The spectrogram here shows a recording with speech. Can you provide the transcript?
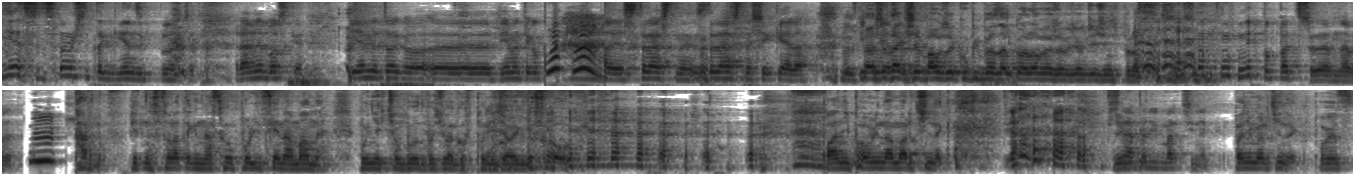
Jezu, co mi się tak język plącze. Rany boskie. Pijemy tego, e, pijemy tego To jest straszne, straszna siekiera. Stasiu tak się bał, że kupi bezalkoholowe, że wziął 10%. Nie popatrzyłem nawet. Tarnów. 15-latek nasłał policję na mamę, bo nie chciał, by odwoziła go w poniedziałek do szkoły. Pani Paulina Marcinek. Przyda pani Marcinek. Pani Marcinek, powiedz,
